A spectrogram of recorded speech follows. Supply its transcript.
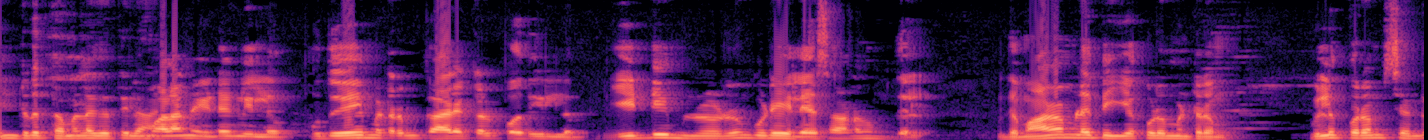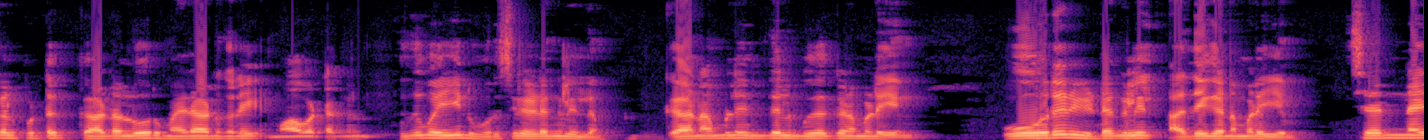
இன்று தமிழகத்தில் பல இடங்களிலும் புதுவை மற்றும் காரைக்கால் பகுதிகளிலும் இடி மின்னலுடன் கூடிய லேசானது முதல். மிதமான மழை பெய்யக்கூடும் என்றும் விழுப்புரம் செங்கல்பட்டு கடலூர் மயிலாடுதுறை மாவட்டங்கள் புதுவையில் ஒரு சில இடங்களிலும் கனமழை முதல் மிக கனமழையும். ஓரிரு இடங்களில் அதிக கனமழையும். சென்னை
